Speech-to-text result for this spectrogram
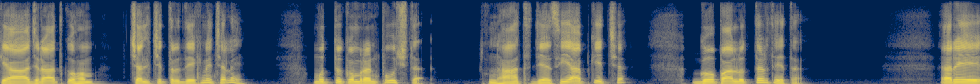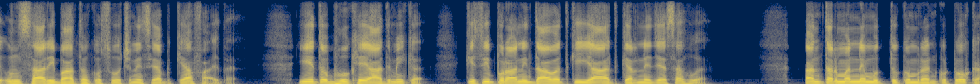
क्या आज रात को हम चलचित्र देखने चलें? मुत्तु कुमरन पूछता, नाथ जैसी आपकी इच्छा? गोपाल उत्तर देता, अरे, उन सारी बातों को सोचने से अब क्या फ़ायदा? ये तो भूखे आदमी का, किसी पुरानी दावत की याद करने जैसा हुआ। अंतर्मन ने मुत्तु कुमरन को टोका,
